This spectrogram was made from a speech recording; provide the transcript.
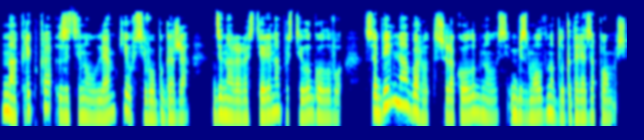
накрепко затянул лямки у всего багажа. Динара растерянно опустила голову. Сабель, наоборот, широко улыбнулась, безмолвно благодаря за помощь.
